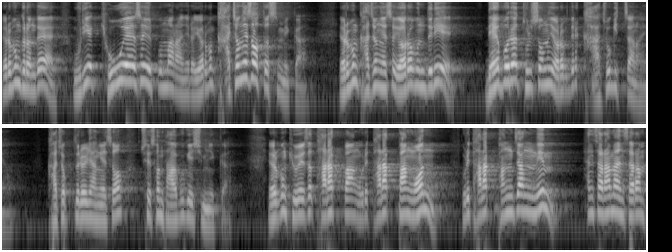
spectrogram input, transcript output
여러분, 그런데 우리의 교회에서 일뿐만 아니라 여러분 가정에서 어떻습니까? 여러분 가정에서 여러분들이 내버려 둘 수 없는 여러분들의 가족 있잖아요. 가족들을 향해서 최선 다하고 계십니까? 여러분 교회에서 다락방 우리 다락방원 우리 다락방장님 한 사람 한 사람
